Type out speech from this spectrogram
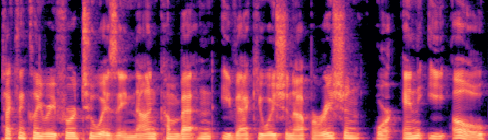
technically referred to as a non combatant evacuation operation, or NEO.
